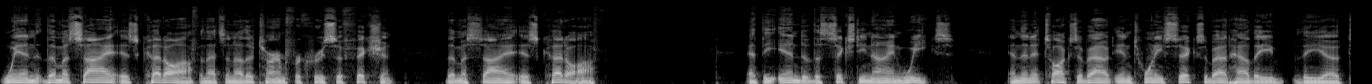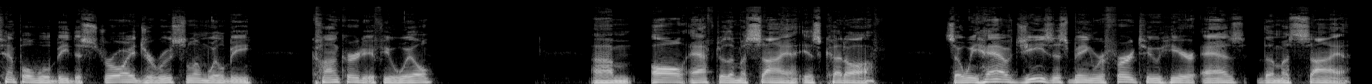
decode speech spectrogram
when the Messiah is cut off. And that's another term for crucifixion. The Messiah is cut off at the end of the 69 weeks. And then it talks about in 26 about how the, the uh, temple will be destroyed, Jerusalem will be conquered, if you will um, all after the Messiah is cut off. So we have Jesus being referred to here as the Messiah.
